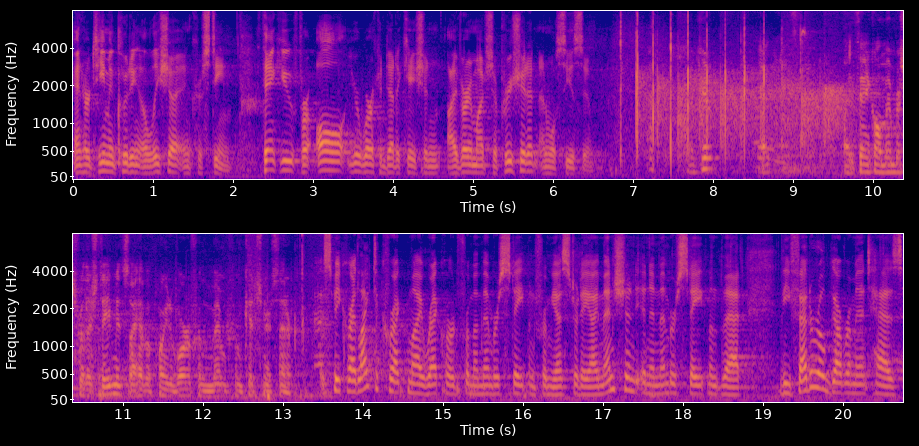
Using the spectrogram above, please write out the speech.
and her team, including Alicia and Christine. Thank you for all your work and dedication. I very much appreciate it, and we'll see you soon. Thank you. I thank all members for their statements. I have a point of order from the member from Kitchener Centre. Uh, Speaker, I'd like to correct my record from a member's statement from yesterday. I mentioned in a member's statement that the federal government has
